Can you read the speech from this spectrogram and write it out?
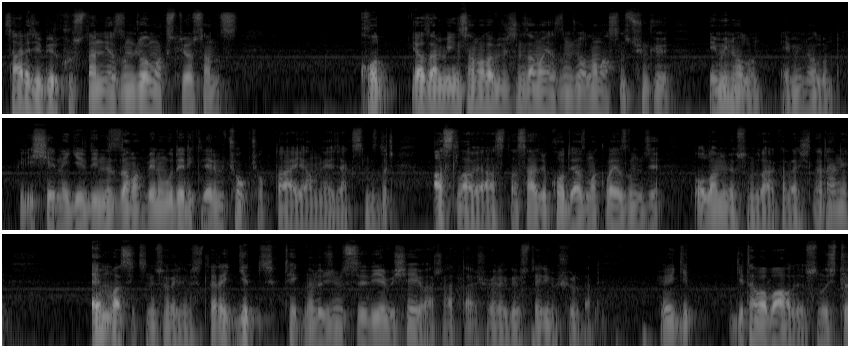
Sadece bir kurstan yazılımcı olmak istiyorsanız kod yazan bir insan olabilirsiniz ama yazılımcı olamazsınız. Çünkü emin olun, emin olun bir iş yerine girdiğiniz zaman benim bu dediklerimi çok çok daha iyi anlayacaksınızdır. Asla ve asla sadece kod yazmakla yazılımcı olamıyorsunuz arkadaşlar. Hani en basitini söyleyeyim sizlere. Git teknolojisi diye bir şey var. Hatta şöyle göstereyim şuradan. Şöyle git GitHub'a bağlıyorsunuz. İşte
